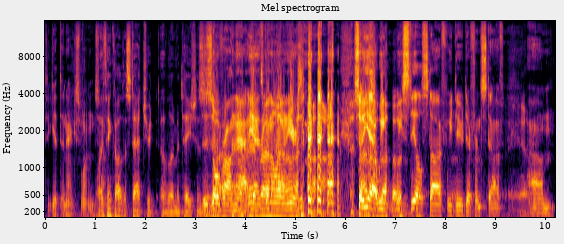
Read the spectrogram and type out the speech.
to get the next one Well, I think all the statute of limitations. This is over on that. Yeah, it's been 11 years. so yeah, we, we steal stuff. We do different stuff. Yeah. Um,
